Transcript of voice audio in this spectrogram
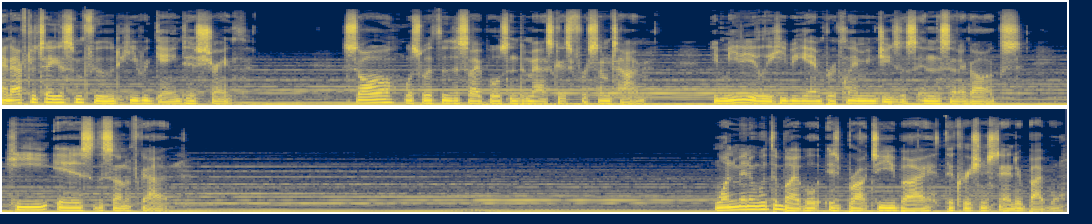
And after taking some food, he regained his strength. Saul was with the disciples in Damascus for some time. Immediately, he began proclaiming Jesus in the synagogues. He is the Son of God. One Minute with the Bible is brought to you by the Christian Standard Bible.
